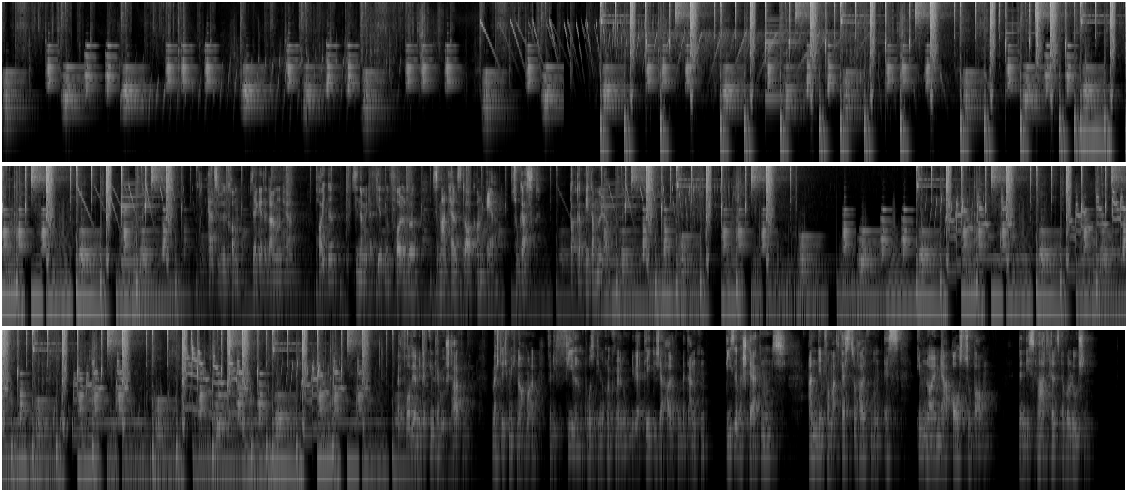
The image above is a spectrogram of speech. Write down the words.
Herzlich willkommen, sehr geehrte Damen und Herren. Heute sind wir mit der vierten Folge Smart Health Talk on Air. Zu Gast Dr. Peter Müller. Bevor wir mit dem Interview starten, möchte ich mich nochmal für die vielen positiven Rückmeldungen, die wir täglich erhalten, bedanken. Diese bestärken uns, an dem Format festzuhalten und es im neuen Jahr auszubauen. Denn die Smart Health Evolution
